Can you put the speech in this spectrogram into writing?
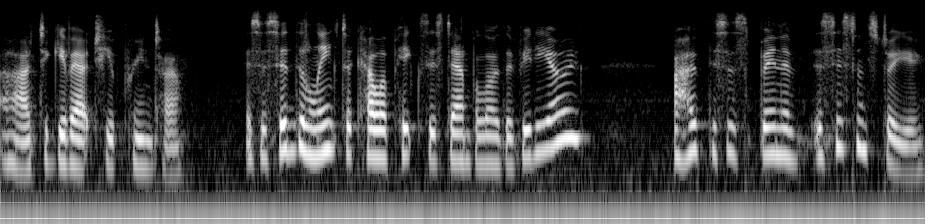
uh, to give out to your printer. As I said, the link to ColorPix is down below the video. I hope this has been of assistance to you.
